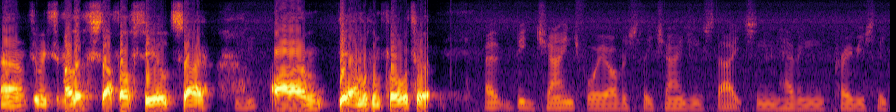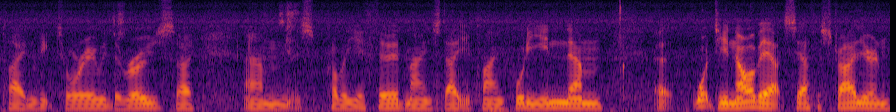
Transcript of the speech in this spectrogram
um, doing some other stuff off field. So mm-hmm. um, yeah, I'm looking forward to it. A big change for you, obviously changing states and having previously played in Victoria with the Roos. So um, it's probably your third main state you're playing footy in. Uh, what do you know about South Australia and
